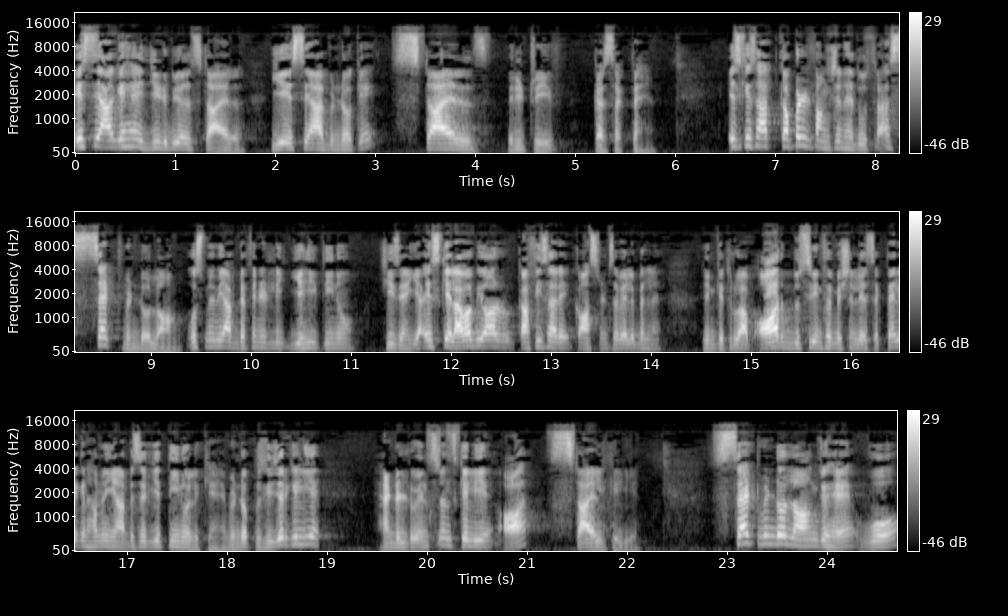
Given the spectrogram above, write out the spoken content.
اس سے آگے ہے جی ڈبلو ایل اسٹائل یہ اس سے آپ ونڈو کے اسٹائل ریٹریو کر سکتے ہیں۔ اس کے ساتھ کپل فنکشن ہے دوسرا سیٹ ونڈو لانگ اس میں بھی آپ ڈیفینیٹلی یہی تینوں چیزیں یا اس کے علاوہ بھی اور کافی سارے کانسٹنٹ اویلیبل ہیں جن کے تھرو آپ اور دوسری انفارمیشن لے سکتے ہیں، لیکن ہم نے یہاں پہ صرف یہ تینوں لکھے ہیں۔ ونڈو پروسیجر کے لیے ہینڈل ٹو انسٹنس کے لیے اور اسٹائل کے لیے۔ سیٹ ونڈو لانگ جو ہے وہ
